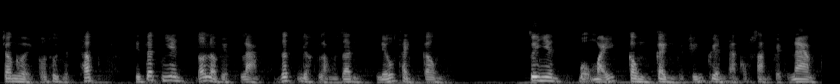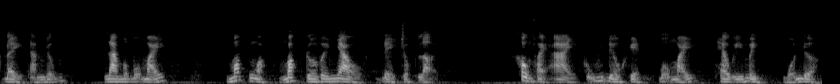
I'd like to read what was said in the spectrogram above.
cho người có thu nhập thấp thì tất nhiên đó là việc làm rất được lòng dân nếu thành công. Tuy nhiên, bộ máy công cảnh của chính quyền Đảng Cộng sản Việt Nam đầy tham nhũng là một bộ máy móc ngoặc móc đối với nhau để trục lợi. không phải ai cũng điều khiển bộ máy theo ý mình muốn được.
